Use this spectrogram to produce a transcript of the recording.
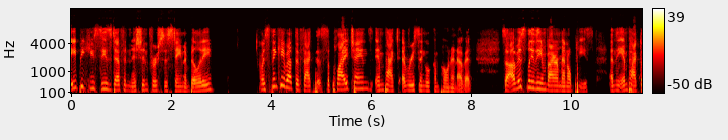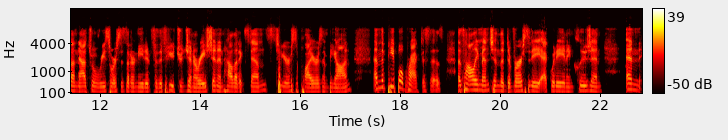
APQC's definition for sustainability, I was thinking about the fact that supply chains impact every single component of it. So, obviously, the environmental piece and the impact on natural resources that are needed for the future generation and how that extends to your suppliers and beyond. And the people practices. As Holly mentioned, the diversity, equity, and inclusion. And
